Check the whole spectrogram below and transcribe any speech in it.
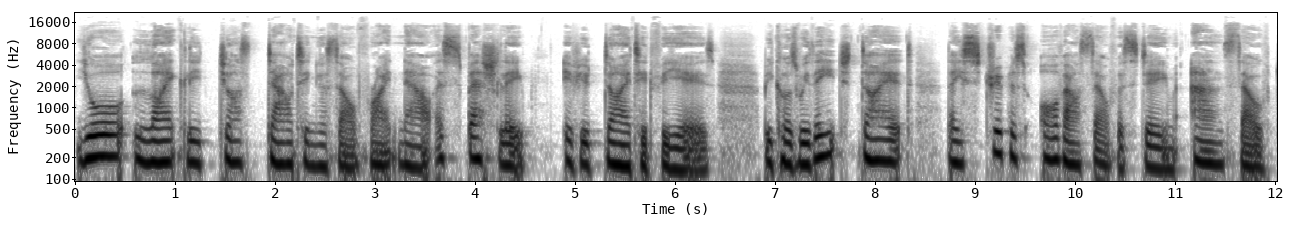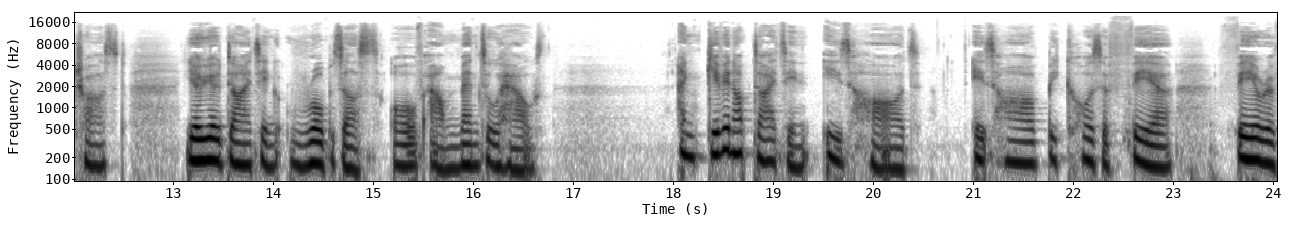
You're likely just doubting yourself right now, especially if you've dieted for years, because with each diet, they strip us of our self esteem and self trust. Yo yo dieting robs us of our mental health. And giving up dieting is hard. It's hard because of fear fear of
